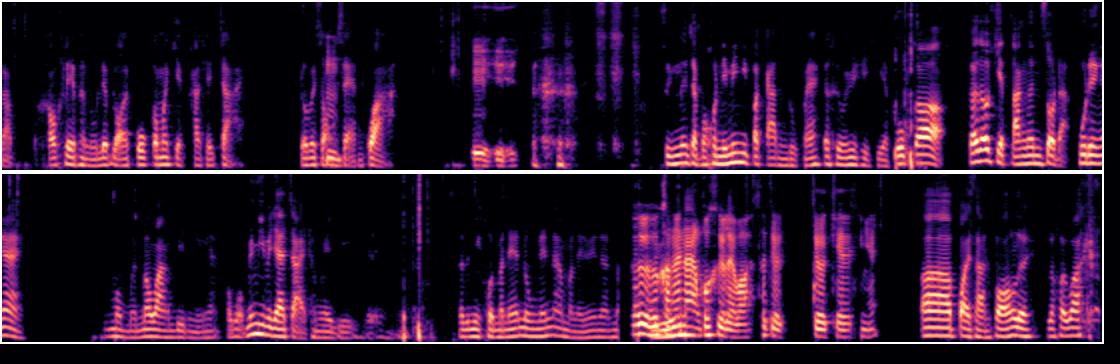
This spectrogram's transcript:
แบบเขาเคลมทางนู้นเรียบร้อยปุ๊บก็มาเก็บค่าใช้จ่ายโดนไปสองแสนกว่า ซึ่งเนื่องจากว่าคนนี้ไม่มีประกันถูกไหมก็คือไม่มีใครเคลียร์ปุ๊บก็ก็ต้องเก็บตังค์เงินสดอะพูดง่ายๆเหมือนมาวางบินอย่างเงี้ยเขาบอกไม่มีปัญญาจ่ายทำไงดีอะไรอย่างเงี้ยก็จะมีคนมาแนะนงแนะนำอะไรด้วยนั้นมาเออคำแนะนำก็คืออะไรวะถ้าเจอเจอเคสอย่างเงี้ยอ่าปล่อยศาลฟ้องเลย แล้วค่อยว่ากัน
